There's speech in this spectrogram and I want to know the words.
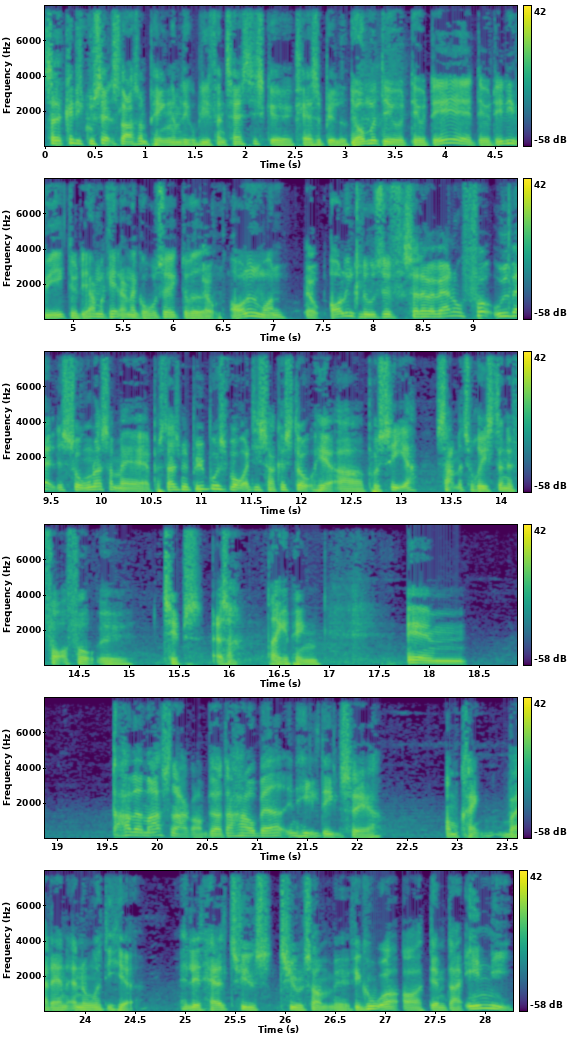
så kan de sgu selv slås om pengene, men det kunne blive et fantastisk øh, klassebillede. Jo, men det er jo det, er jo det, det, er jo det de vil ikke. Det er jo det, amerikanerne er gode til, ikke? Du ved, Jo. all in one. Jo. All inclusive. Så der vil være nogle få udvalgte zoner, som er på størrelse med bybus, hvor de så kan stå her og posere sammen med turisterne for at få øh, tips, altså drikkepenge. Øhm, der har været meget snak om det, og der har jo været en hel del sager omkring, hvordan er nogle af de her lidt halvtvivlsomme øh, figurer, og dem, der er inde i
